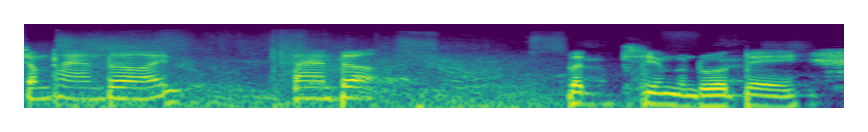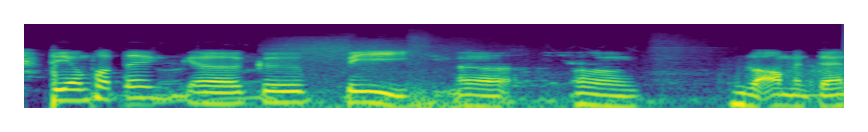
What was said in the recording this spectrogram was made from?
ចំ Panther ហើយ Panther ពិតជាមិនរួចទេទីបំផុតទៅគឺ2អឺអឺល្អមែនទែន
